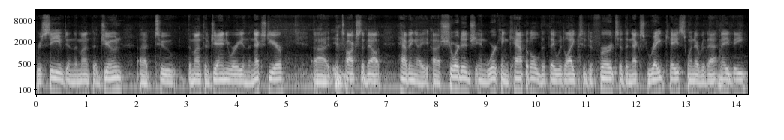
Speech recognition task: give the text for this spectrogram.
received in the month of June uh, to the month of January in the next year. Uh, it talks about having a, a shortage in working capital that they would like to defer to the next rate case, whenever that may be.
